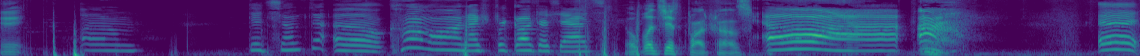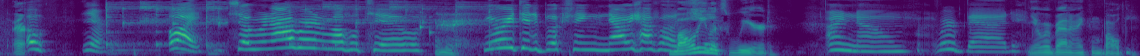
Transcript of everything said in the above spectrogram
Eh, um, did something? Oh, come on! I forgot our stats. oh, let's just pause. pause. Ah, ah. Uh, oh, there. Alright, so we're now we're in level two. We already did a book thing. Now we have a. Baldi looks weird. I know. We're bad. Yeah, we're bad at making Baldi.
